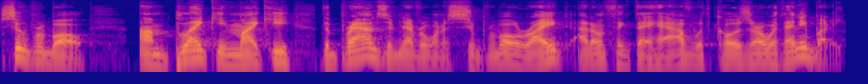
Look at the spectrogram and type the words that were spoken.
Super Bowl. I'm blanking, Mikey. The Browns have never won a Super Bowl, right? I don't think they have with Kosar, with anybody.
